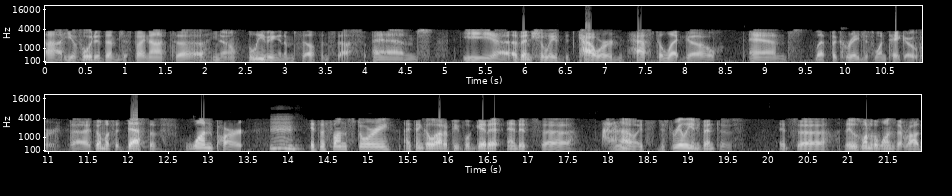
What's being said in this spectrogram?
uh he avoided them just by not uh, you know, believing in himself and stuff. And he uh, eventually the coward has to let go and let the courageous one take over. Uh, it's almost a death of one part. It's a fun story. I think a lot of people get it, and it's uh, I don't know. It's just really inventive. It's uh, it was one of the ones that Rod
